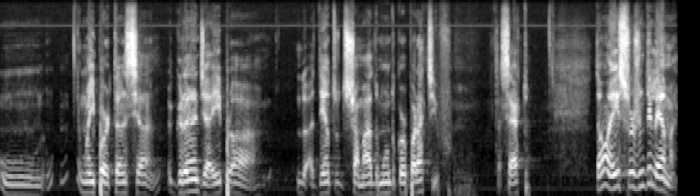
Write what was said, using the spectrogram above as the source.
um, uma importância grande aí pra, dentro do chamado mundo corporativo. Tá certo? Então, aí surge um dilema.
